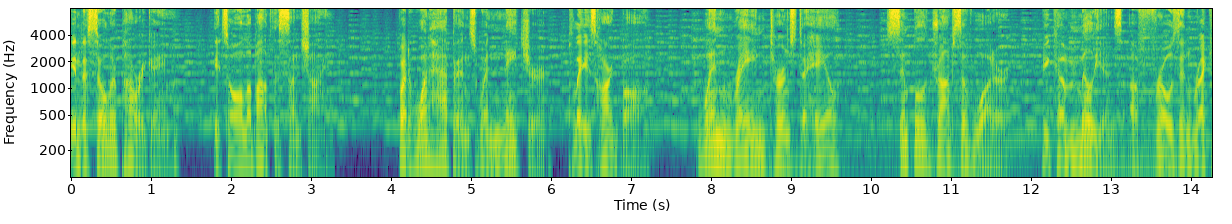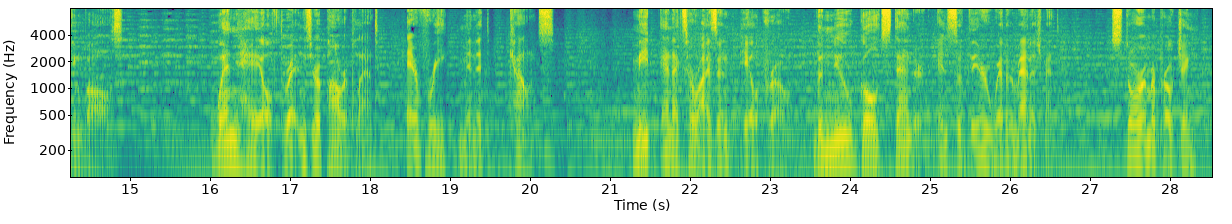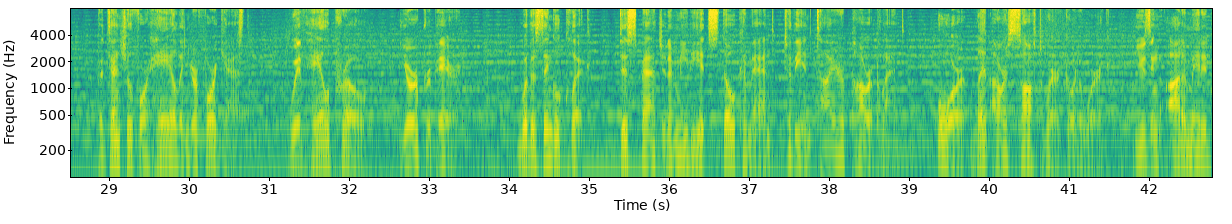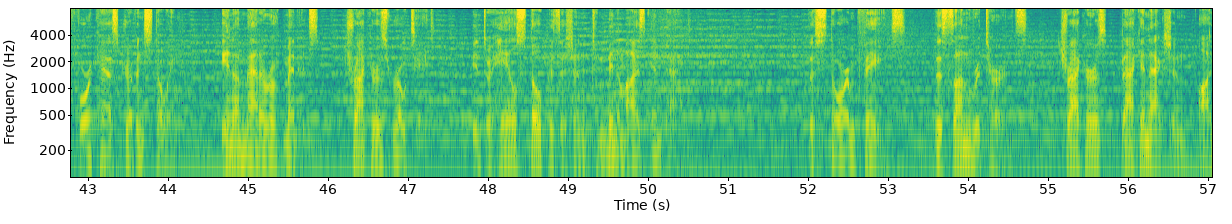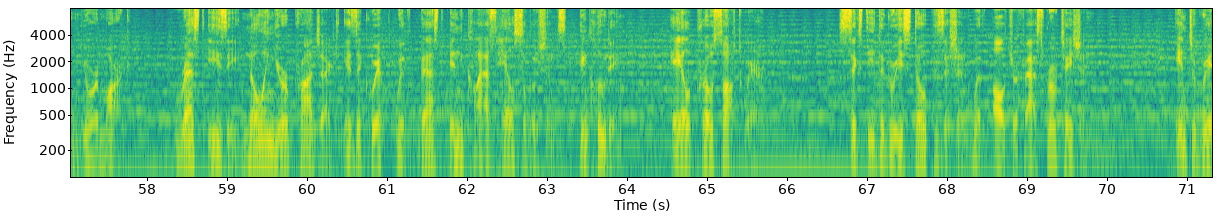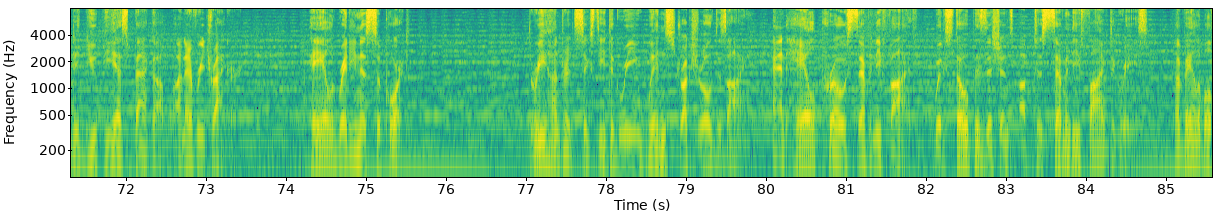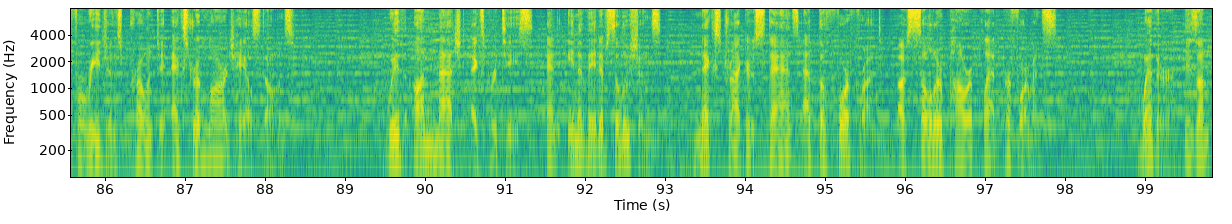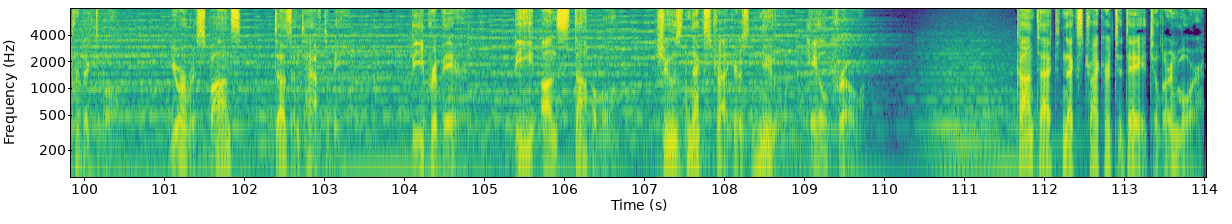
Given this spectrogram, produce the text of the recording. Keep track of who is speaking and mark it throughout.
Speaker 1: In the solar power game, it's all about the sunshine. But what happens when nature plays hardball? When rain turns to hail, simple drops of water become millions of frozen wrecking balls. When hail threatens your power plant, every minute counts. Meet NX Horizon Hail Pro, the new gold standard in severe weather management. Storm approaching? Potential for hail in your forecast? With Hail Pro, you're prepared. With a single click, dispatch an immediate stow command to the entire power plant. Or let our software go to work using automated forecast-driven stowing. In a matter of minutes, trackers rotate into hail stow position to minimize impact. The storm fades. The sun returns. Trackers back in action on your mark. Rest easy knowing your project is equipped with best-in-class hail solutions, including Hail Pro software, 60 degree stow position with ultra-fast rotation, integrated UPS backup on every tracker, hail readiness support, 360 degree wind structural design, and Hail Pro 75 with stow positions up to 75 degrees, available for regions prone to extra large hailstones. With unmatched expertise and innovative solutions, Nextracker stands at the forefront of solar power plant performance. Weather is unpredictable. Your response doesn't have to be. Be prepared. Be unstoppable. Choose Nextracker's new Hail Pro. Contact Nextracker today to learn more.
